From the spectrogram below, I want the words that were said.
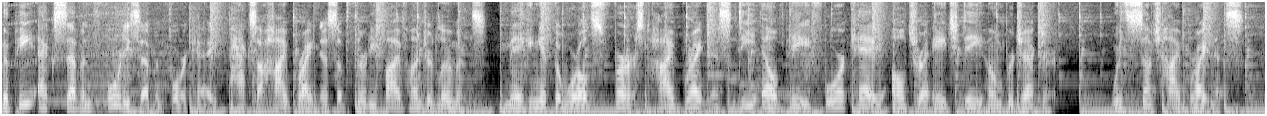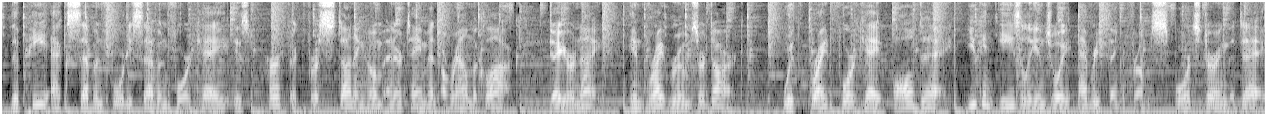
The PX747 4K packs a high brightness of 3500 lumens, making it the world's first high brightness DLP 4K Ultra HD home projector. With such high brightness, the PX747 4K is perfect for stunning home entertainment around the clock, day or night, in bright rooms or dark. With bright 4K all day, you can easily enjoy everything from sports during the day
